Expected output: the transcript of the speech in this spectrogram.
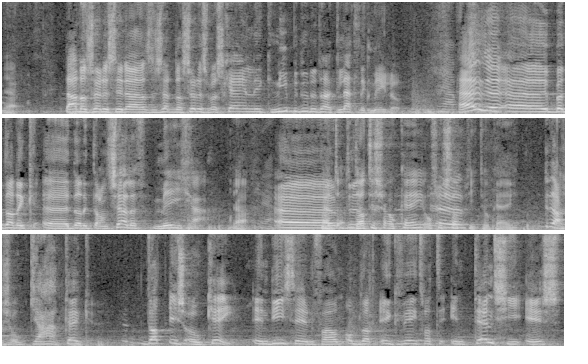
Ja. Nou, dan zullen, ze, dan, zullen- dan zullen ze waarschijnlijk niet bedoelen dat ik letterlijk meeloop. Hè, de, eh, maar dat, ik, eh, dat ik dan zelf meega. Ja. Eh, dat is oké of is dat niet oké? Dat is ook, ja, kijk, dat is oké. In die zin van, omdat ik weet wat de intentie is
